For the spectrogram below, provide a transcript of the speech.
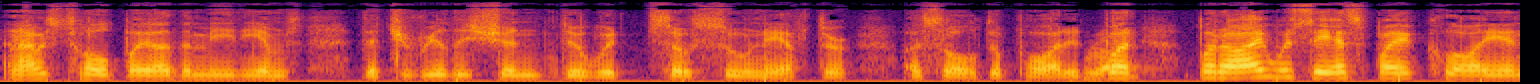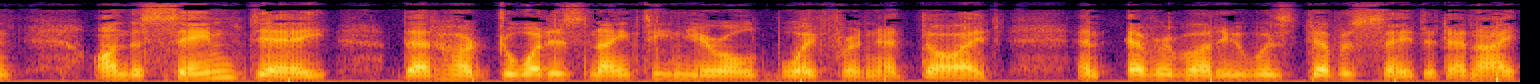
and I was told by other mediums that you really shouldn't do it so soon after a soul departed. Right. But but I was asked by a client on the same day that her daughter's 19-year-old boyfriend had died, and everybody was devastated. And I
